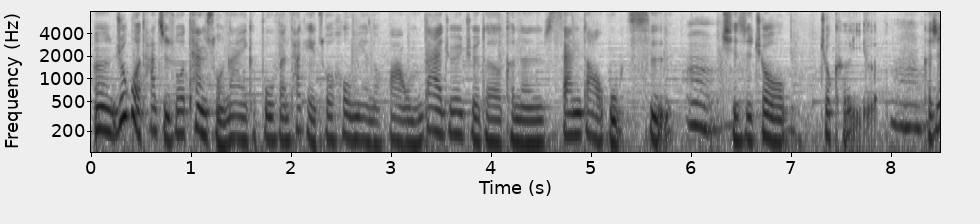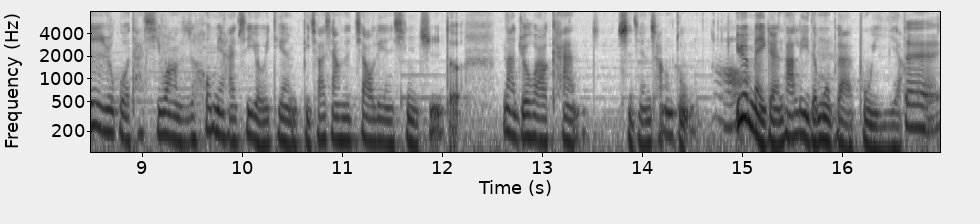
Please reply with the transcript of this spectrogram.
嗯，如果他只做探索那一个部分，他可以做后面的话，我们大概就会觉得可能三到五次，嗯，其实就就可以了。嗯，可是如果他希望是后面还是有一点比较像是教练性质的，那就会要看。时间长度，因为每个人他立的目标还不一样。对，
